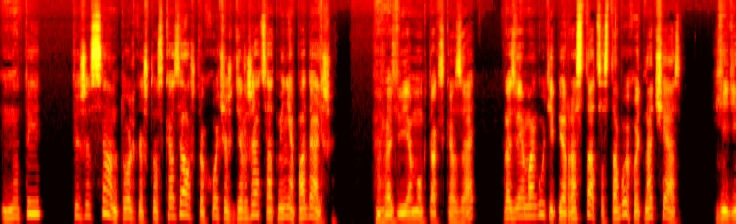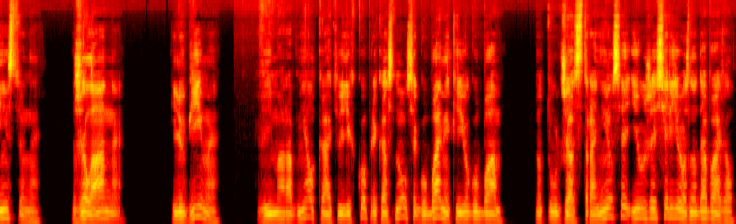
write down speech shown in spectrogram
«Но ты... ты же сам только что сказал, что хочешь держаться от меня подальше». «Разве я мог так сказать? Разве я могу теперь расстаться с тобой хоть на час? Единственная, желанная, любимая». Веймар обнял Катю и легко прикоснулся губами к ее губам, но тут же отстранился и уже серьезно добавил.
